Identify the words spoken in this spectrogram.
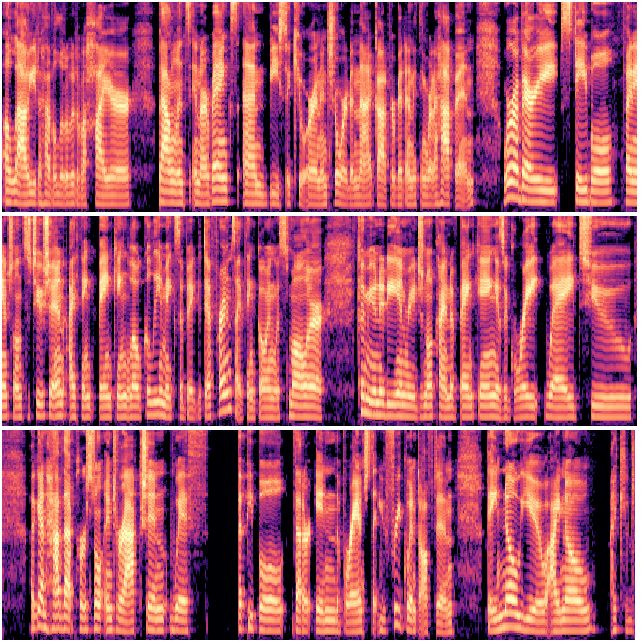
allow you to have a little bit of a higher balance in our banks and be secure and insured in that god forbid anything were to happen. We're a very stable financial institution. I think banking locally makes a big difference. I think going with smaller community and regional kind of banking is a great way to again have that personal interaction with the people that are in the branch that you frequent often. They know you. I know I could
